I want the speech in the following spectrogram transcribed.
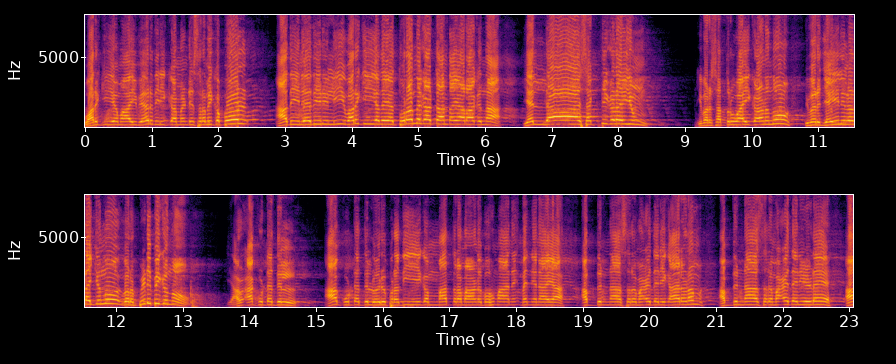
വർഗീയമായി വേർതിരിക്കാൻ വേണ്ടി ശ്രമിക്കുമ്പോൾ അതിനെതിരിൽ ഈ വർഗീയതയെ തുറന്നു കാട്ടാൻ തയ്യാറാകുന്ന എല്ലാ ശക്തികളെയും ഇവർ ശത്രുവായി കാണുന്നു ഇവർ ജയിലിൽ അടയ്ക്കുന്നു ഇവർ പിടിപ്പിക്കുന്നു. ആ- കൂട്ടത്തിൽ ആ കൂട്ടത്തിൽ ഒരു പ്രതീകം മാത്രമാണ് ബഹുമാനമന്യനായ അബ്ദുൽ നാസർ മഴദനി കാരണം അബ്ദുൽ നാസർ മഴദനിയുടെ ആ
